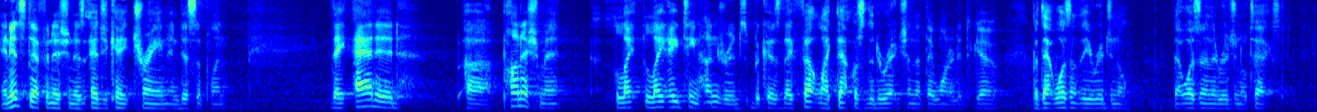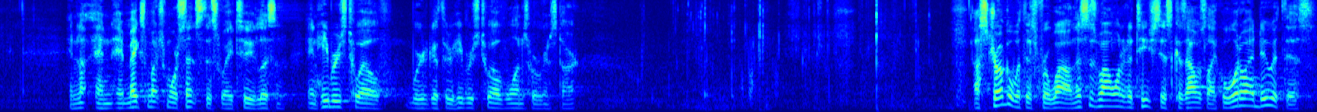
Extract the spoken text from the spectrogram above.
And its definition is educate, train, and discipline. They added uh, punishment late, late 1800s because they felt like that was the direction that they wanted it to go. But that wasn't the original. That wasn't in the original text. And, and it makes much more sense this way, too. Listen, in Hebrews 12, we're going to go through Hebrews 12, 1 is where we're going to start. I struggled with this for a while, and this is why I wanted to teach this because I was like, well, what do I do with this?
